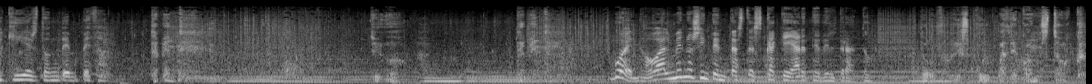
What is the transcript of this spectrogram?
Aquí es donde empezó. Digo, Bueno, al menos intentaste escaquearte del trato. todo es culpa de Comstock.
